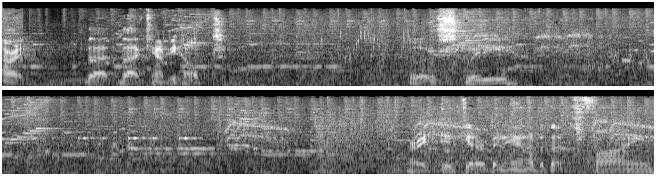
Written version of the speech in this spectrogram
All right, that that can't be helped. Hello, Squiddy. Alright, did get our banana, but that's fine.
